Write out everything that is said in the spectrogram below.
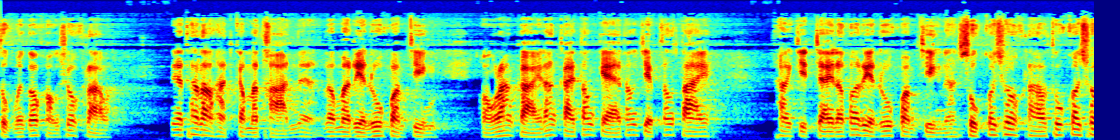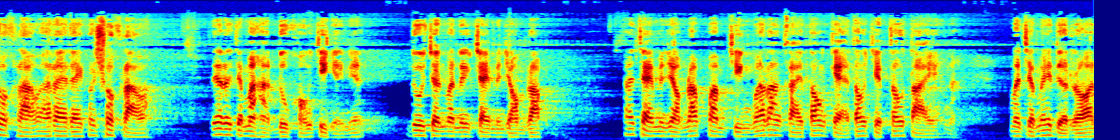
สุขมันก็ของชั่วคราว เนี่ยถ้าเราหัดกรรมฐานเนี่ยเรามาเรียนรู้ความจริงของร่างกาย ร่างกายต้องแก่ต้องเจ็บต้องตายทางจิตใจเราก็เรียนรู้ความจริงนะสุขก็ชั่วคราว ทุกข์ก็ชั่วคราว อะไรๆก็ชั่วคราวเนี่ยเราจะมาหัดดูของจริงอย่างเนี้ยดูจนวันหนึ่งใจมันยอมรับ ถ้าใจมันยอมรับความจริงว่าร่างกายต้องแก่ต้องเจ็บต้องตายนะมันจะไม่เดือดร้อน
